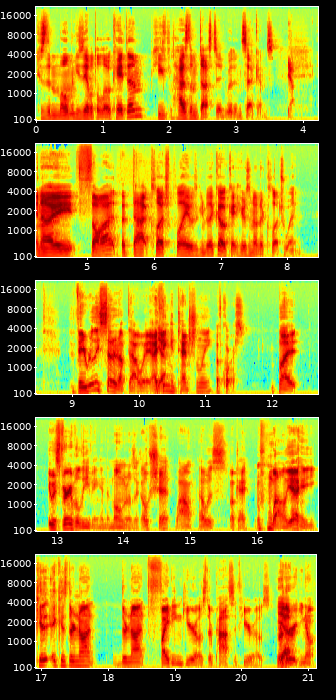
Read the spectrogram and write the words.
because the moment he's able to locate them, he has them dusted within seconds. Yeah. And I thought that that clutch play was gonna be like, okay, here's another clutch win. They really set it up that way. I Yeah. think intentionally, Of course. but it was very believing in the moment. I was like, oh shit, wow, that was okay. well, yeah, because they're not they're not fighting heroes. They're passive heroes. Or Yeah. they're you know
